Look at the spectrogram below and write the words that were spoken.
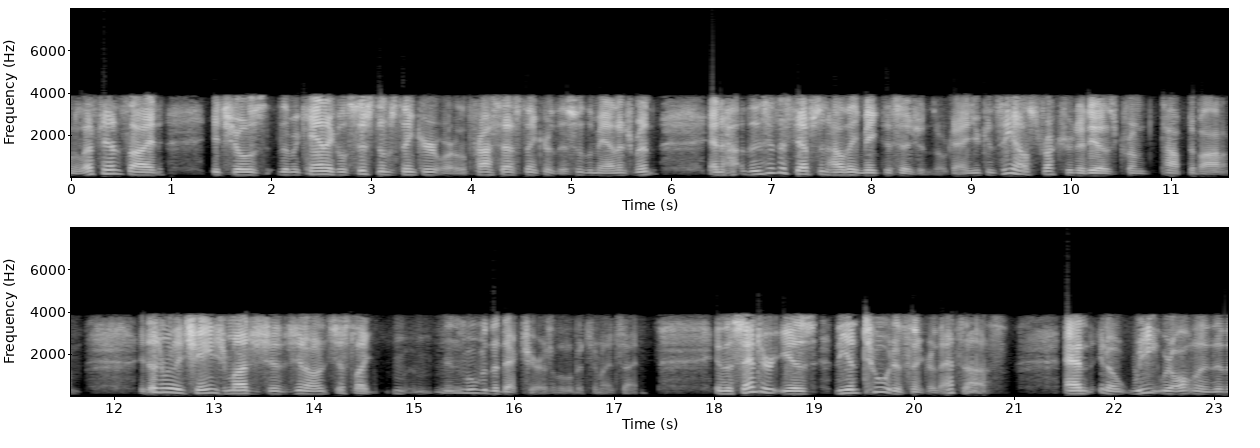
On the left-hand side it shows the mechanical systems thinker or the process thinker. This is the management, and how, are the steps in how they make decisions. Okay, and you can see how structured it is from top to bottom. It doesn't really change much. It's you know, it's just like moving the deck chairs a little bit, you might say. In the center is the intuitive thinker. That's us. And you know, we we're all in the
